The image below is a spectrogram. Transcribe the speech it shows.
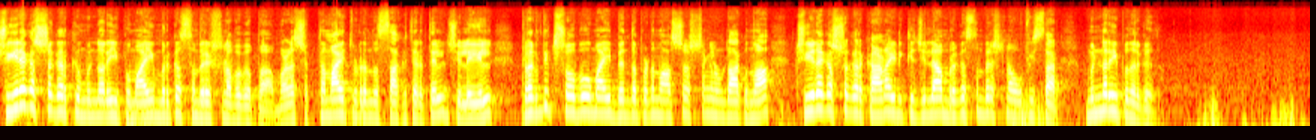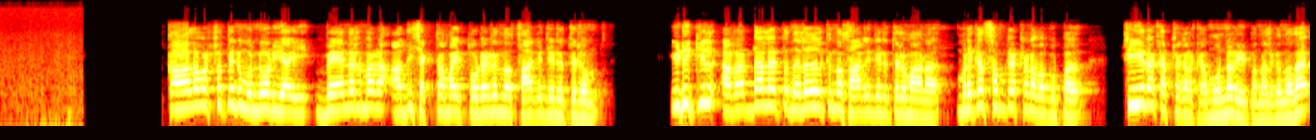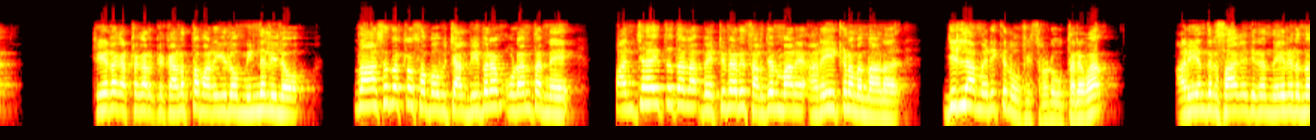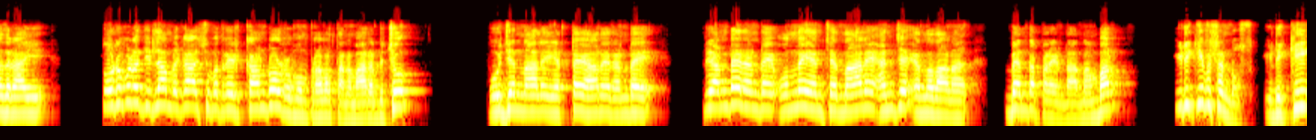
ക്ഷീരകർഷകർക്ക് മുന്നറിയിപ്പുമായി മൃഗസംരക്ഷണ വകുപ്പ്. മഴ ശക്തമായി തുടരുന്ന സാഹചര്യത്തിൽ ജില്ലയിൽ പ്രകൃതിക്ഷോഭവുമായി ബന്ധപ്പെട്ട നാശനഷ്ടങ്ങൾ ഉണ്ടാക്കുന്ന ക്ഷീരകർഷകർക്കാണ് ഇടുക്കി ജില്ലാ മൃഗസംരക്ഷണ ഓഫീസർ മുന്നറിയിപ്പ് നൽകുന്നത്. കാലവർഷത്തിന് മുന്നോടിയായി വേനൽ മഴ അതിശക്തമായി തുടരുന്ന സാഹചര്യത്തിലും ഇടുക്കിയിൽ റെഡ് അലർട്ട് നിലനിൽക്കുന്ന സാഹചര്യത്തിലുമാണ് മൃഗസംരക്ഷണ വകുപ്പ് ക്ഷീരകർഷകർക്ക് മുന്നറിയിപ്പ് നൽകുന്നത്. ക്ഷീരകർഷകർക്ക് കനത്ത മഴയിലോ മിന്നലിലോ നാശനഷ്ടം സംഭവിച്ചാൽ വിവരം ഉടൻ തന്നെ പഞ്ചായത്ത് തല വെറ്റിനറി സർജന്മാരെ അറിയിക്കണമെന്നാണ് ജില്ലാ മെഡിക്കൽ ഓഫീസറുടെ ഉത്തരവ്. അടിയന്തര സാഹചര്യം നേരിടുന്നതിനായി തൊടുപുഴ ജില്ലാ മൃഗാശുപത്രിയിൽ കൺട്രോൾ റൂമും പ്രവർത്തനം ആരംഭിച്ചു. പൂജ്യം നാല് എട്ട് ആറ് രണ്ട് രണ്ട് രണ്ട് ഒന്ന് അഞ്ച് നാല് അഞ്ച് എന്നതാണ് ബന്ധപ്പെടേണ്ട number. Idukki vision news Idukki.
